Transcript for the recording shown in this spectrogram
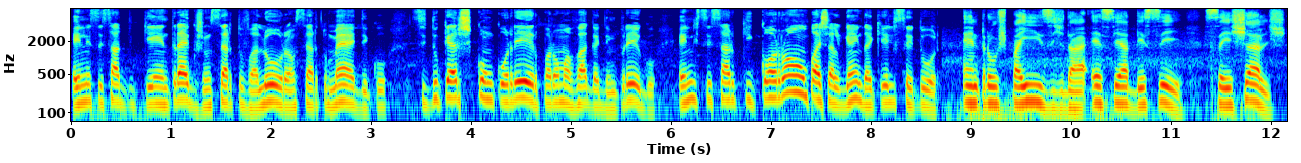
é necessário que entregues um certo valor a um certo médico. Se tu queres concorrer para uma vaga de emprego, é necessário que corrompas alguém daquele setor. Entre os países da SADC, Seychelles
